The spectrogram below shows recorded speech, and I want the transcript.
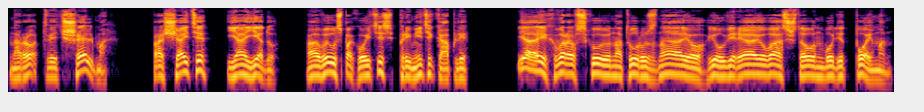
Народ ведь шельма. Прощайте, я еду. А вы успокойтесь, примите капли. Я их воровскую натуру знаю и уверяю вас, что он будет пойман.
